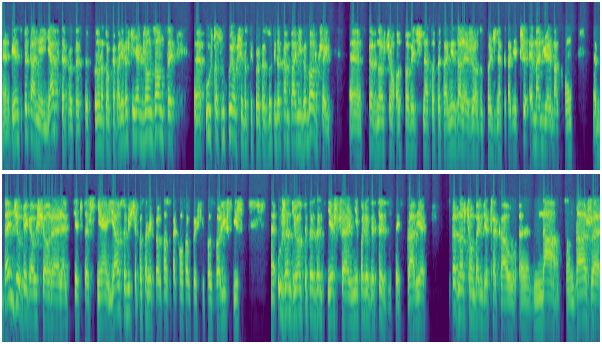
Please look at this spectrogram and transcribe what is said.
E, więc pytanie, jak te protesty wpłyną na tą kampanię? Wreszcie jak rządzący e, ustosunkują się do tych protestów i do kampanii wyborczej? Z pewnością odpowiedź na to pytanie zależy od odpowiedzi na pytanie, czy Emmanuel Macron będzie ubiegał się o reelekcję, czy też nie. Ja osobiście postawię prognozę taką, Tomku, jeśli pozwolisz, iż E, urzędujący prezydent jeszcze nie podjął decyzji w tej sprawie. Z pewnością będzie czekał e, na sondaże,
